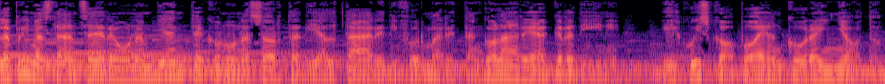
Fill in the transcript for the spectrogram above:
La prima stanza era un ambiente con una sorta di altare di forma rettangolare a gradini, il cui scopo è ancora ignoto.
